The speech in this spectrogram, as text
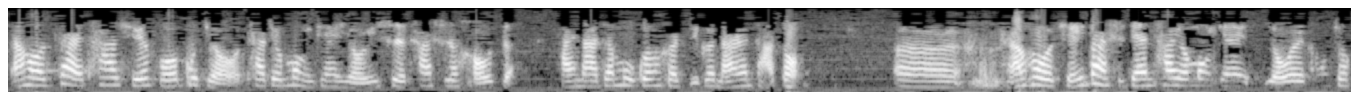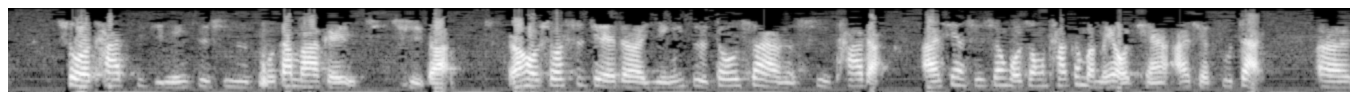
然后在他学佛不久，他就梦见有一次他是猴子，还拿着木棍和几个男人打斗。呃，然后前一段时间他又梦见有位同修说他自己名字是菩萨妈给取的，然后说世界的银子都算是他的，而现实生活中他根本没有钱，而且负债。呃，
